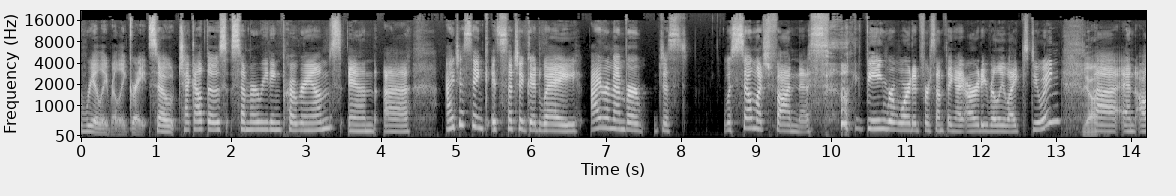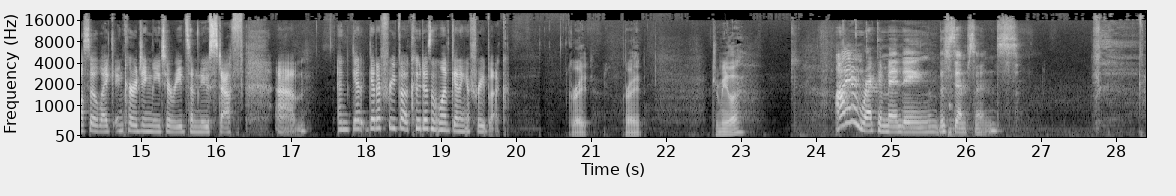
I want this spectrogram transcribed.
really, really great. So check out those summer reading programs. And uh, I just think it's such a good way. I remember just with so much fondness, like being rewarded for something I already really liked doing. Yeah. Uh, and also like encouraging me to read some new stuff um, and get, get a free book. Who doesn't love getting a free book? Great. Great. Jamilah? I am recommending The Simpsons.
